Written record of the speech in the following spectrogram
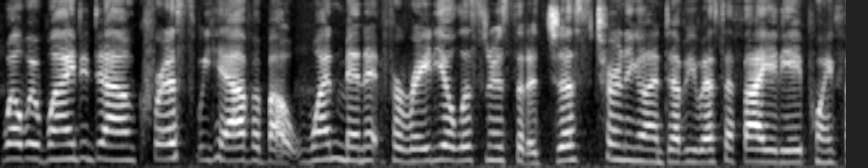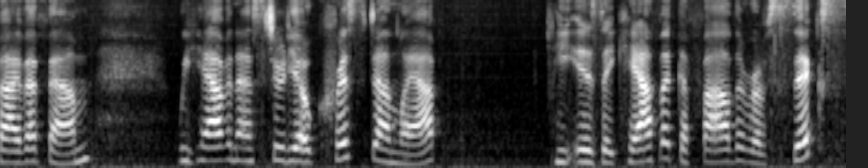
Well, we're winding down, Chris. We have about one minute for radio listeners that are just turning on WSFI eighty-eight point five FM. We have in our studio Chris Dunlap. He is a Catholic, a father of six,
